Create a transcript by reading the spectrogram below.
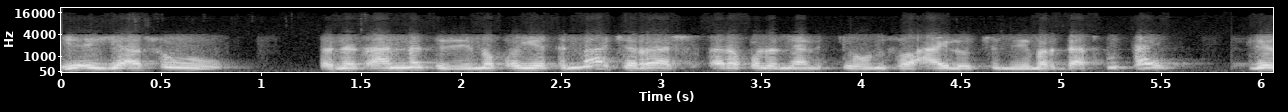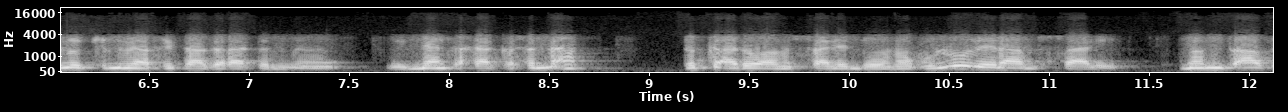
የኢያሱ በነጻነት እዚህ መቆየትና ጭራሽ ጸረ colonialist የሆኑ ሰው ሀይሎችን የመርዳት ጉዳይ ሌሎችንም የአፍሪካ ሀገራትን የሚያንቀሳቀስና ልክ አድዋ ምሳሌ እንደሆነ ሁሉ ሌላ ምሳሌ መምጣቱ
